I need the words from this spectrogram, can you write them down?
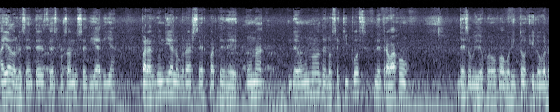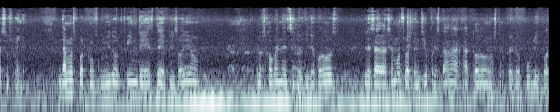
hay adolescentes esforzándose día a día para algún día lograr ser parte de una de uno de los equipos de trabajo de su videojuego favorito y lograr su sueño. Damos por concluido el fin de este episodio. Los jóvenes y los videojuegos les agradecemos su atención prestada a todo nuestro querido público.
